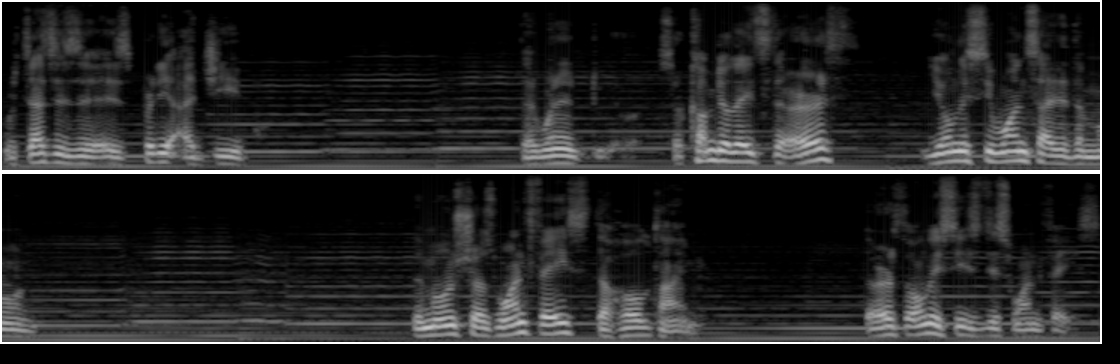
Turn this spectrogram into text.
which that is, is pretty ajib that when it circumambulates the earth you only see one side of the moon. The moon shows one face the whole time, the earth only sees this one face.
